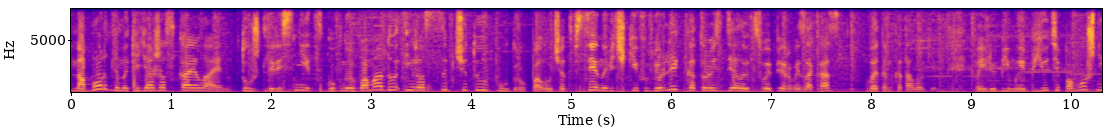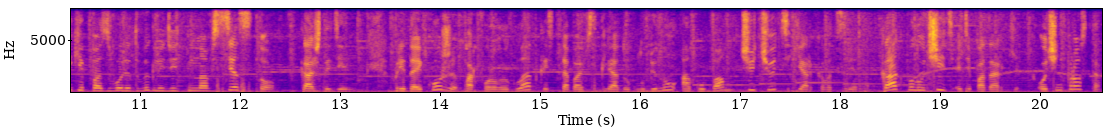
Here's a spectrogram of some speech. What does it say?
Набор для макияжа Skyline, тушь для ресниц, губную помаду и рассыпчатую пудру получат все новички Фаберлик, которые сделают свой первый заказ в этом каталоге. Твои любимые бьюти-помощники позволят выглядеть на все сто каждый день. Придай коже фарфоровую гладкость, добавь взгляду глубину, а губам чуть-чуть яркого цвета. Как получить эти подарки? Очень просто.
